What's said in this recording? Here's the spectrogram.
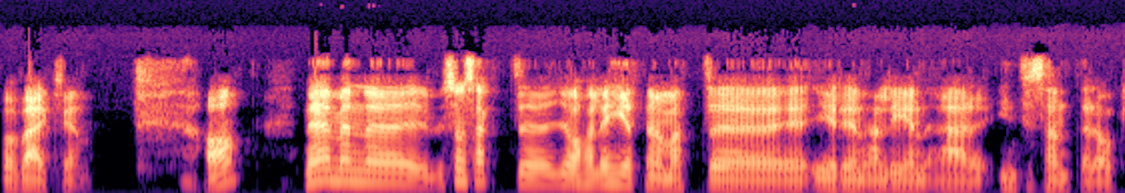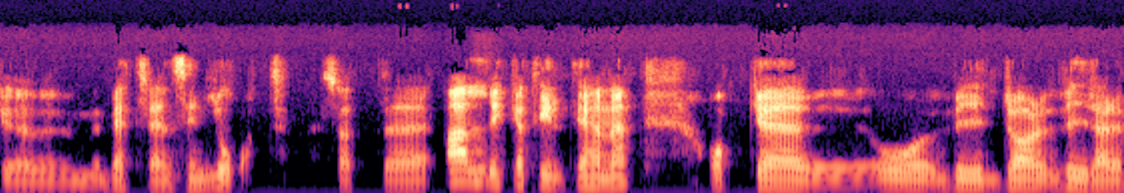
Ja, verkligen. Ja, nej men eh, som sagt, eh, jag håller helt med om att eh, Irene Allén är intressantare och eh, bättre än sin låt. Så att eh, all lycka till till henne och, eh, och vi drar vidare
